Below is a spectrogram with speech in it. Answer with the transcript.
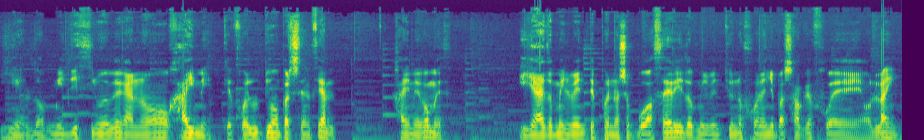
y en 2019 ganó Jaime, que fue el último presencial, Jaime Gómez y ya en 2020 pues no se pudo hacer y 2021 fue el año pasado que fue online.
